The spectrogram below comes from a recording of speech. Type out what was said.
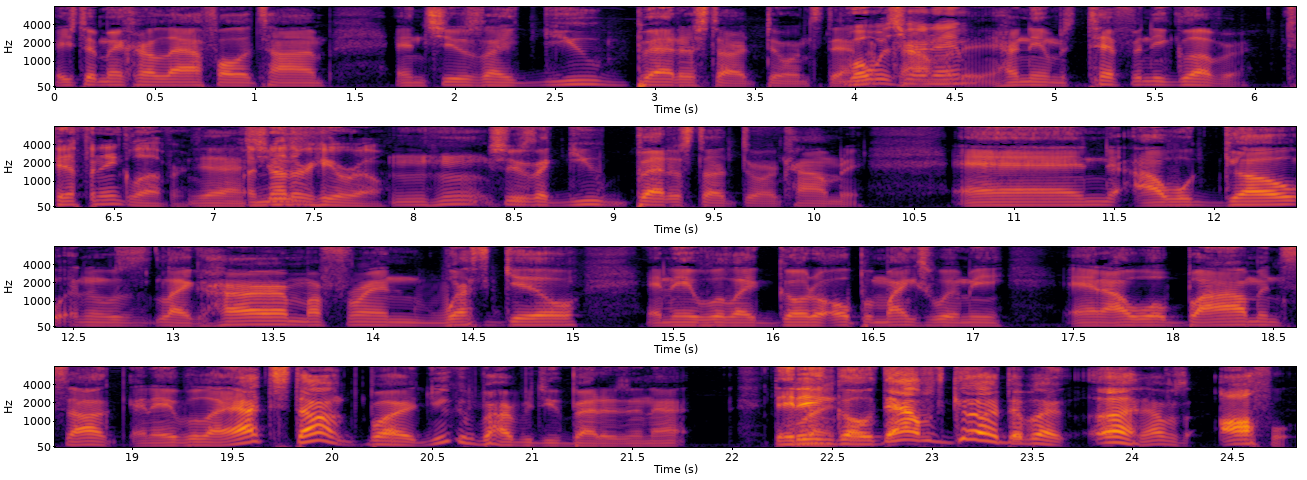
I used to make her laugh all the time, and she was like, "You better start doing stand up." What was her name? Her name was Tiffany Glover. Tiffany Glover. Yeah, Another was- hero. hmm She was like, "You better start doing comedy," and I would go, and it was like her, my friend Wes Gill, and they would like go to open mics with me, and I would bomb and suck, and they were like, "That stunk, but you could probably do better than that." They didn't Right. go, "That was good." They were like, "Ugh, that was awful,"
